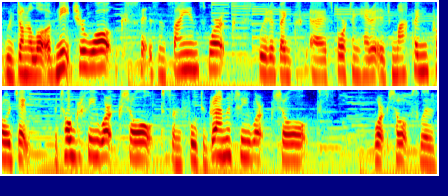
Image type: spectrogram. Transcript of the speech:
We've done a lot of nature walks, citizen science works, we had a big uh, sporting heritage mapping project, photography workshops and photogrammetry workshops, workshops with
